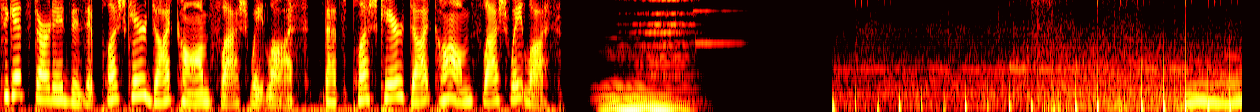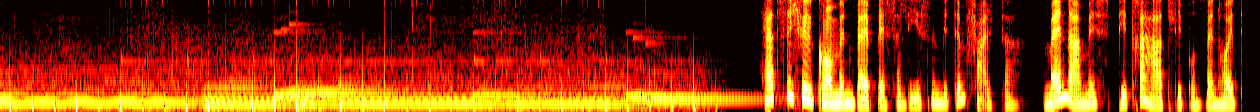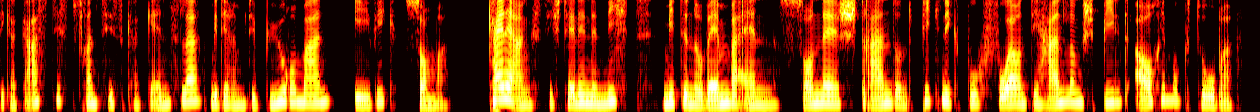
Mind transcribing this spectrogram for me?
To get started, visit plushcare.com slash weight loss. That's plushcare.com slash weight loss. Herzlich willkommen bei Besser lesen mit dem Falter. Mein Name ist Petra Hartlieb und mein heutiger Gast ist Franziska Gensler mit ihrem Debütroman Ewig Sommer. Keine Angst, ich stelle Ihnen nicht Mitte November ein Sonne, Strand und Picknickbuch vor und die Handlung spielt auch im Oktober.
